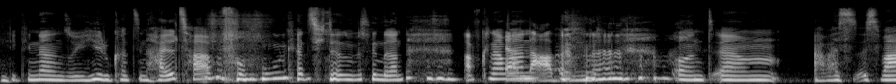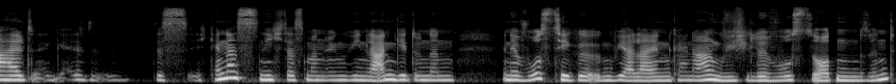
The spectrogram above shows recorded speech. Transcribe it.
Die Kinder dann so, hier, du kannst den Hals haben vom Huhn, kannst dich da so ein bisschen dran abknabbern. erlaben. Und ähm, aber es, es war halt, das, ich kenne das nicht, dass man irgendwie in den Laden geht und dann in der Wursttheke irgendwie allein, keine Ahnung, wie viele Wurstsorten sind.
